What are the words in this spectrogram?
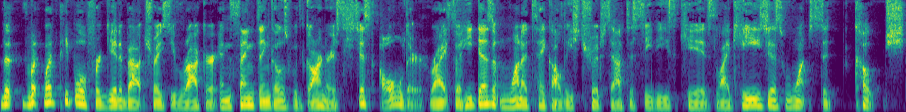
the, what, what people forget about Tracy Rocker, and same thing goes with Garner, is he's just older, right? So he doesn't want to take all these trips out to see these kids. Like he just wants to coach.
